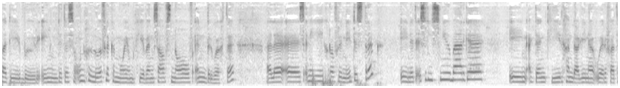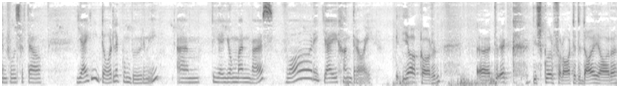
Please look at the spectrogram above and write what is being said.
wat hier boer en dit is 'n ongelooflike mooi omgewing selfs na of in droogte. Hulle is in die Graafrenet distrik en dit is in die Sneeuberge en ek dink hier gaan Daggie nou oorvat en vir ons vertel. Jy het nie dadelik kom boer nie. Ehm um, toe jy jong man was, waar het jy gaan draai? Ja, Karen. Uh toe ek die skool verlaat het, daai jare,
